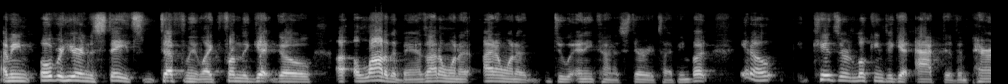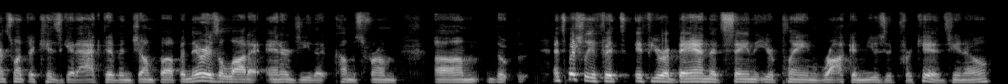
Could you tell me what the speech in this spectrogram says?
I mean, over here in the states, definitely like from the get go, a, a lot of the bands. I don't want to. I don't want to do any kind of stereotyping, but you know, kids are looking to get active, and parents want their kids to get active and jump up, and there is a lot of energy that comes from um, the. Especially if it's if you're a band that's saying that you're playing rock and music for kids, you know,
